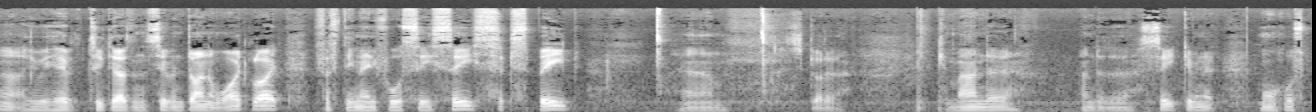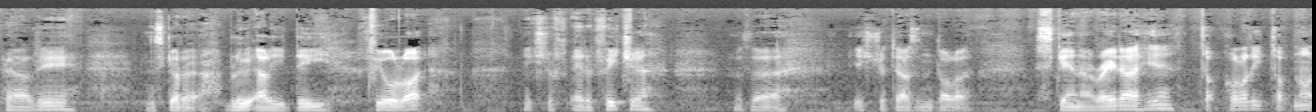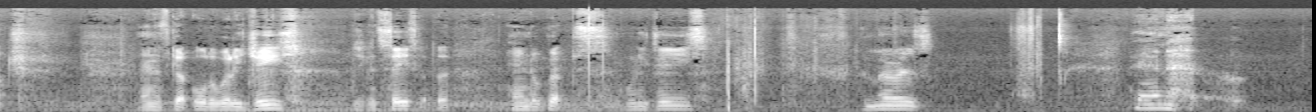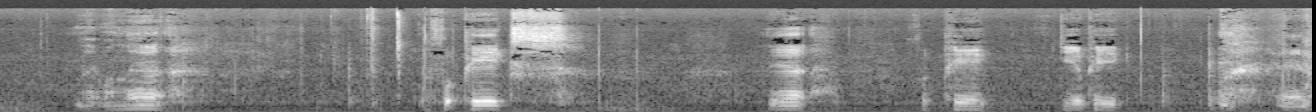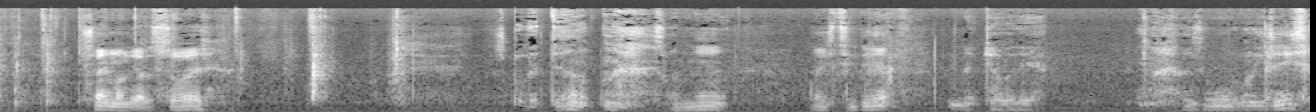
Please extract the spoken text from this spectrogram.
Oh, here we have the 2007 Dyna Wide Glide, 1584cc, 6 speed. Um, it's got a commander under the seat, giving it more horsepower there. And it's got a blue LED fuel light, extra added feature with a extra thousand dollar scanner radar here, top quality, top notch. And it's got all the Willie G's. As you can see, it's got the handle grips, Willie G's, the mirrors, and that one there, the foot pegs, yeah, foot peg, gear peg, and same on the other side. Just pull it down those two there, and that cover there. Those are all the Willie G's.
